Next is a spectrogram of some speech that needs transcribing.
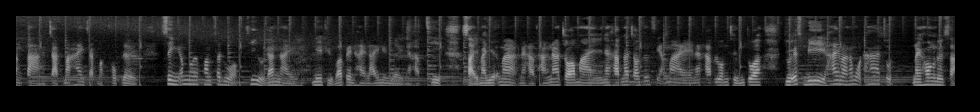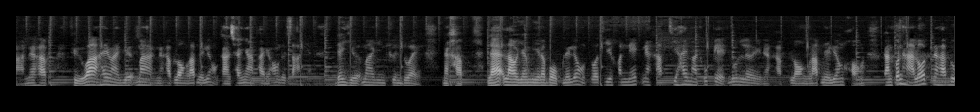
ต่างๆ จัดมาให้จัดมาครบเลย สิ่งอำนวยความสะดวกที่อยู่ด้านในนี่ถือว่าเป็นไฮไลท์หนึ่งเลยนะครับที่ใส่มาเยอะมากนะครับ ทั้งหน้าจอใหม่นะครับหน้าจอเครื่องเสียงใหม่นะครับรวมถึงตัว USB ให้มาทั้งหมด 5 จุดในห้องโดยสารนะครับ ถือว่าให้มาเยอะมากนะครับรองรับในเรื่องของการใช้งานภายในห้องโดยสารเนี่ย ได้เยอะมากยิ่งขึ้นด้วยนะครับ และเรายังมีระบบในเรื่องของตัว T Connect นะครับที่ให้มาทุกเกรดรุ่นเลยนะครับรองรับในเรื่องของการค้นหารถนะครับ ดู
